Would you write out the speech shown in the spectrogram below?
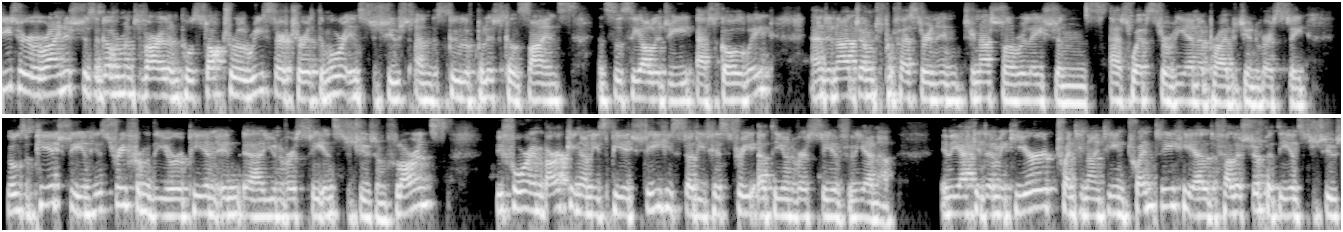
Dieter Reinisch is a Government of Ireland postdoctoral researcher at the Moore Institute and the School of Political Science and Sociology at Galway, and an adjunct professor in international relations at Webster Vienna Private University. He holds a PhD in history from the European in, uh, University Institute in Florence. Before embarking on his PhD, he studied history at the University of Vienna. In the academic year 2019 20, he held a fellowship at the Institute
